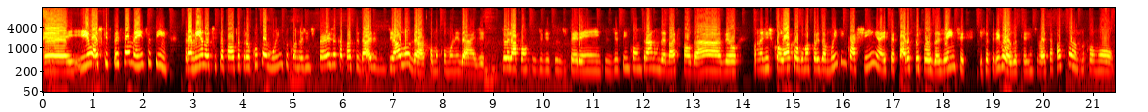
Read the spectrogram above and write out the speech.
É, e eu acho que especialmente assim para mim, a notícia falsa preocupa muito quando a gente perde a capacidade de dialogar como comunidade, uhum. de olhar pontos de vista diferentes, de se encontrar num debate saudável. Quando a gente coloca alguma coisa muito em caixinha e separa as pessoas da gente, isso é perigoso, porque a gente vai se afastando como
